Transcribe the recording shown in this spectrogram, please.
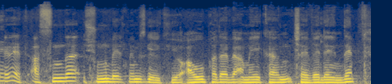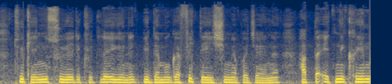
Evet aslında şunu belirtmemiz gerekiyor. Avrupa'da ve Amerikan çevrelerinde Türkiye'nin Suriyeli kütleye yönelik bir demografik değişim yapacağını hatta etnik kıyım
